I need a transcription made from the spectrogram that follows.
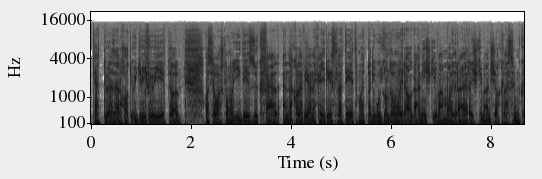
2006 ügyvivőjétől. Azt javaslom, hogy idézzük fel ennek a levélnek egy részletét, majd pedig úgy gondolom, hogy reagálni is kíván majd rá, erre is kíváncsiak leszünk.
